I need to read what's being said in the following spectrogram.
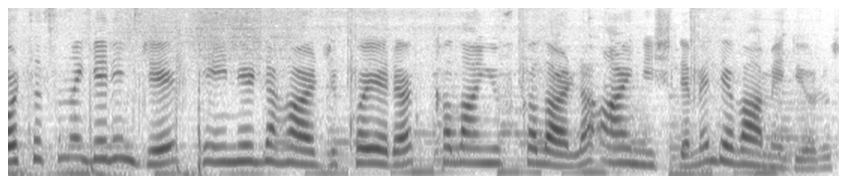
Ortasına gelince peynirli harcı koyarak kalan yufkalarla aynı işleme devam ediyoruz.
